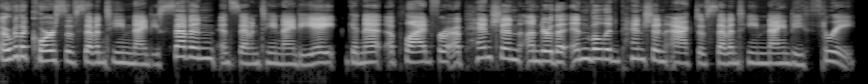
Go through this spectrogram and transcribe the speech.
Over the course of 1797 and 1798, Gannett applied for a pension under the Invalid Pension Act of 1793.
